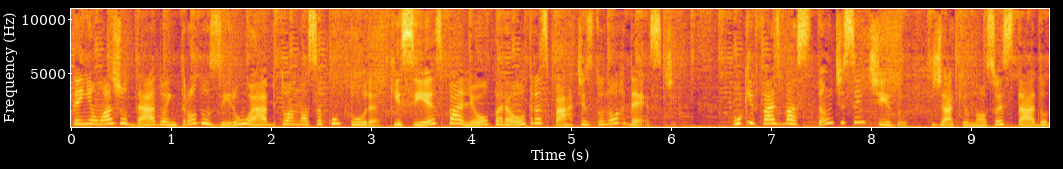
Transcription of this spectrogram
tenham ajudado a introduzir o hábito à nossa cultura, que se espalhou para outras partes do Nordeste. O que faz bastante sentido, já que o nosso estado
